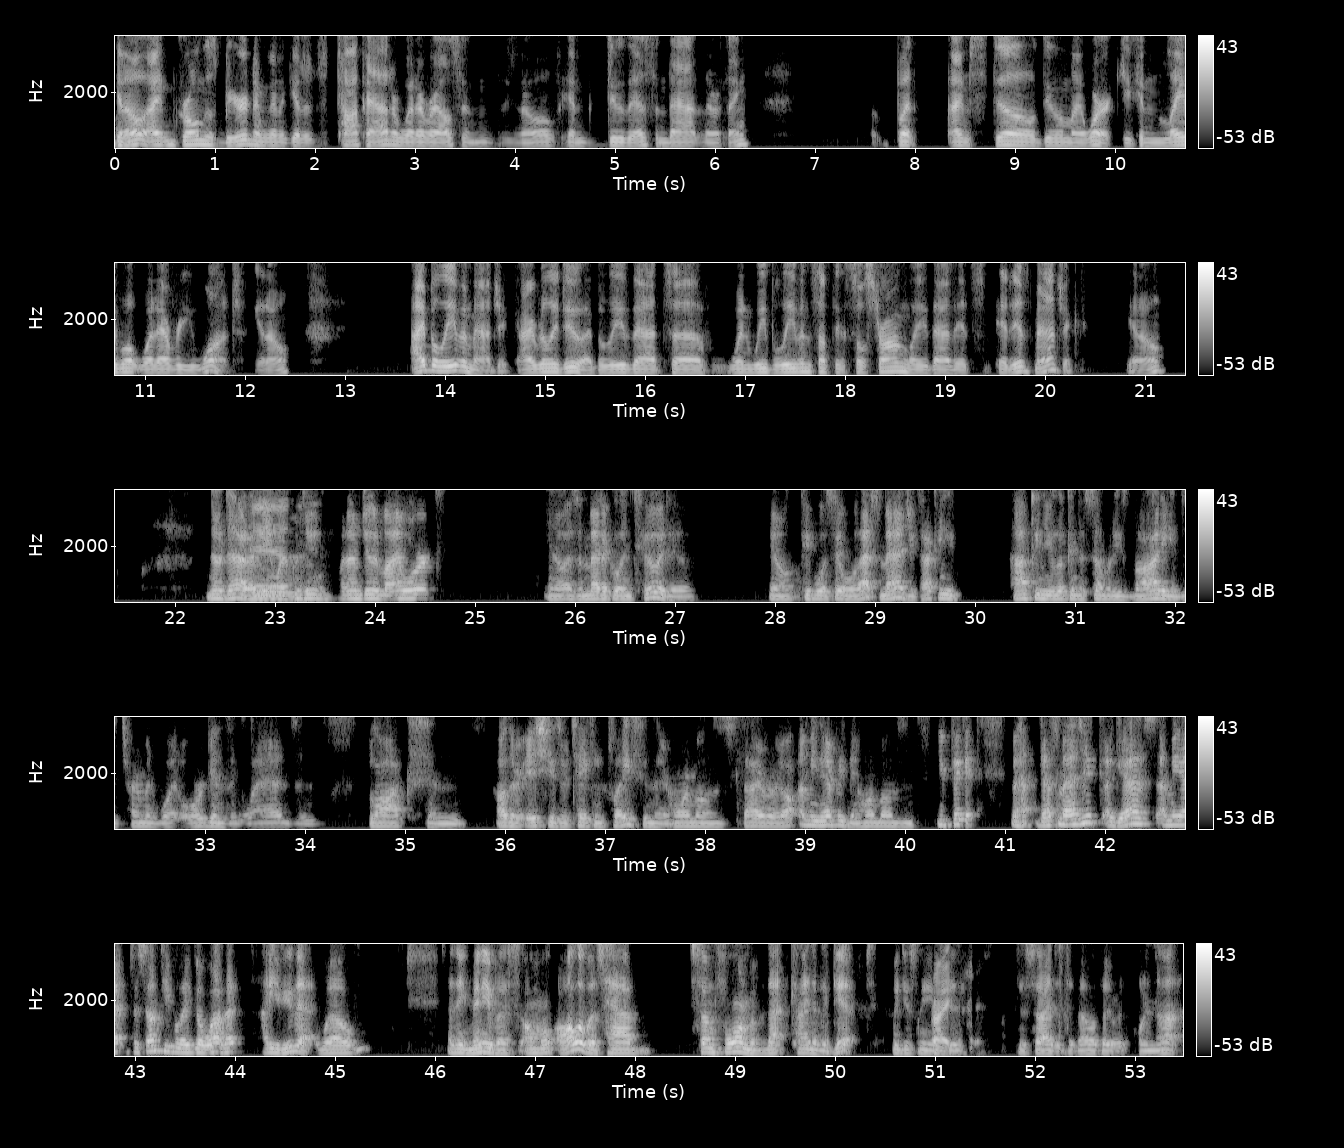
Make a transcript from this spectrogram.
You know, I'm growing this beard and I'm going to get a top hat or whatever else and, you know, and do this and that and everything. But I'm still doing my work. You can label it whatever you want, you know. I believe in magic. I really do. I believe that uh, when we believe in something so strongly that it's it is magic, you know. No doubt. I mean, when I'm doing when I'm doing my work, you know, as a medical intuitive, you know, people would say, "Well, that's magic. How can you, how can you look into somebody's body and determine what organs and glands and blocks and other issues are taking place in their hormones, thyroid? I mean, everything, hormones, and you pick it. That's magic, I guess. I mean, to some people, they go, "Wow, that how do you do that?" Well, I think many of us, almost all of us, have some form of that kind of a gift. We just need Right. to decide to develop it or, or not.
